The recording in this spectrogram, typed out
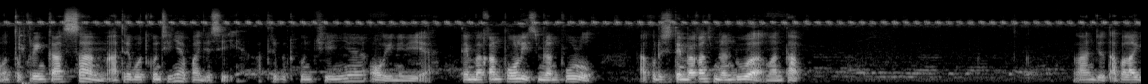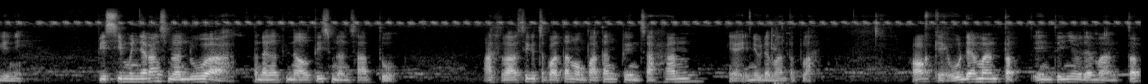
Untuk ringkasan atribut kuncinya apa aja sih? Atribut kuncinya oh ini dia. Tembakan poli 90 akurasi tembakan 92 mantap. Lanjut apa lagi nih? PC menyerang 92 tendangan penalti 91 akselerasi kecepatan lompatan kelincahan ya ini udah mantep lah. Oke udah mantep. Intinya udah mantep.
